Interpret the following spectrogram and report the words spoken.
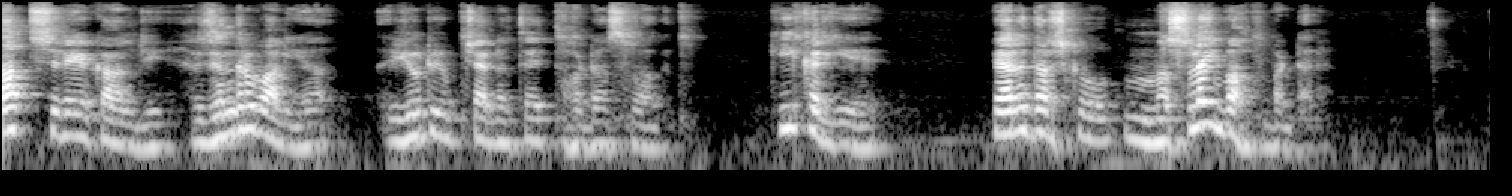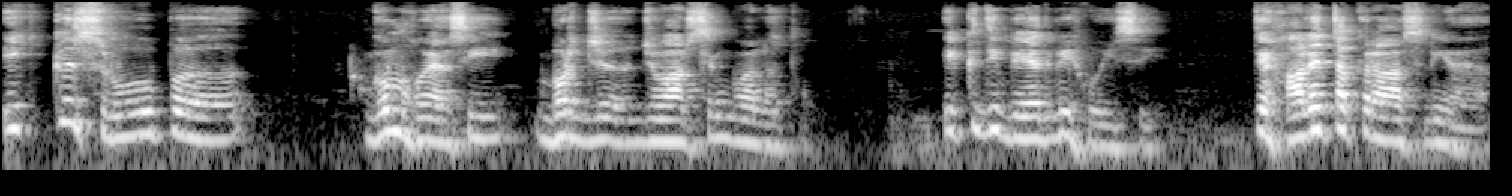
ਸਤਿ ਸ਼੍ਰੀ ਅਕਾਲ ਜੀ। ਰਜਿੰਦਰ ਵਾਲੀਆ, YouTube ਚੈਨਲ ਤੇ ਤੁਹਾਡਾ ਸਵਾਗਤ। ਕੀ ਕਰੀਏ? ਪਿਆਰੇ ਦਰਸ਼ਕੋ, ਮਸਲਾ ਹੀ ਬਹੁਤ ਵੱਡਾ ਹੈ। ਇੱਕ ਸਰੂਪ ਗੁੰਮ ਹੋਇਆ ਸੀ ਬੁਰਜ ਜਵਾਰ ਸਿੰਘ ਵਾਲਾ ਤੋਂ। ਇੱਕ ਦੀ ਬੇਅਦਬੀ ਹੋਈ ਸੀ ਤੇ ਹਾਲੇ ਤੱਕ ਰਾਸ ਨਹੀਂ ਆਇਆ।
